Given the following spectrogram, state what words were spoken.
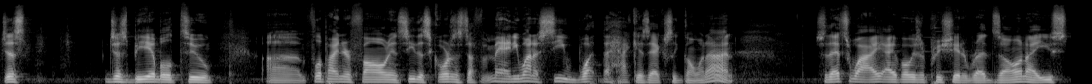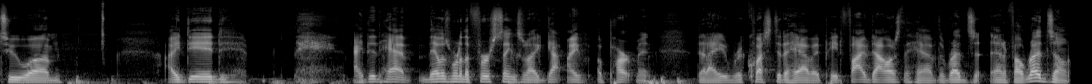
just just be able to um, flip on your phone and see the scores and stuff. But man, you want to see what the heck is actually going on. So that's why I've always appreciated Red Zone. I used to, um, I did I did have that was one of the first things when I got my apartment that I requested to have. I paid five dollars to have the Red NFL Red Zone,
